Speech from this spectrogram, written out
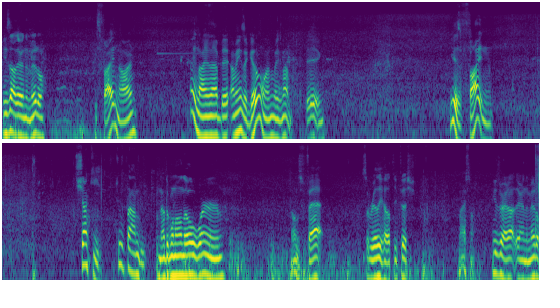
He's out there in the middle. He's fighting hard. He's not even that big. I mean, he's a good one, but he's not big. He is fighting. Chunky, two poundy. Another one on the old worm. That one's fat. It's a really healthy fish. Nice one. He's right out there in the middle.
